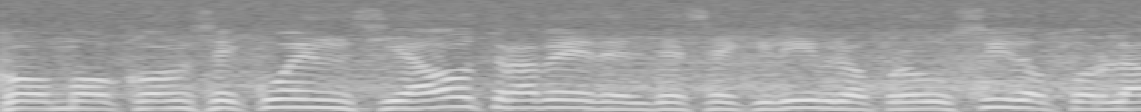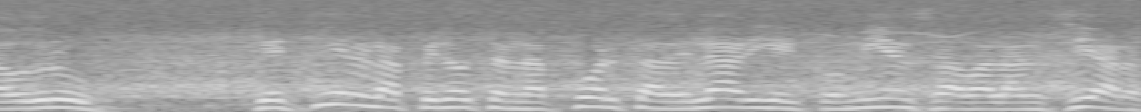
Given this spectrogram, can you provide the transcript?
Como consecuencia otra vez del desequilibrio producido por Laudrup, que tiene la pelota en la puerta del área y comienza a balancearse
